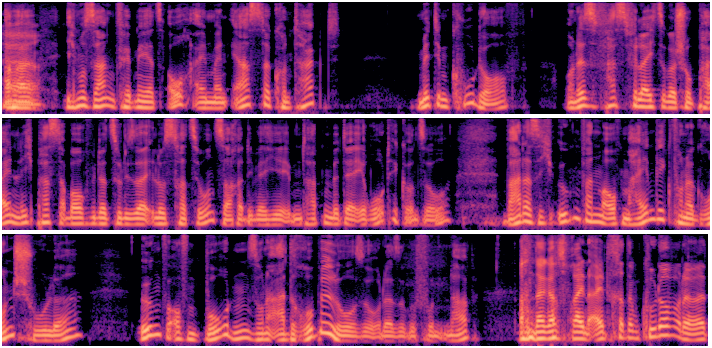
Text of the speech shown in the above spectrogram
Aber Ja. ich muss sagen, fällt mir jetzt auch ein, mein erster Kontakt mit dem Kuhdorf, und das ist fast vielleicht sogar schon peinlich, passt aber auch wieder zu dieser Illustrationssache, die wir hier eben hatten mit der Erotik und so, war, dass ich irgendwann mal auf dem Heimweg von der Grundschule irgendwo auf dem Boden so eine Art Rubbellose oder so gefunden habe Und da gab's freien Eintritt im Kuhdorf oder was?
